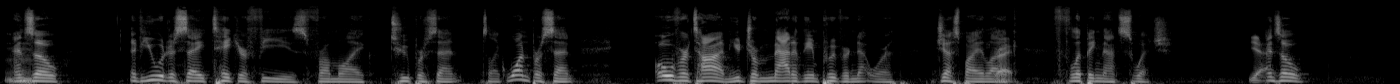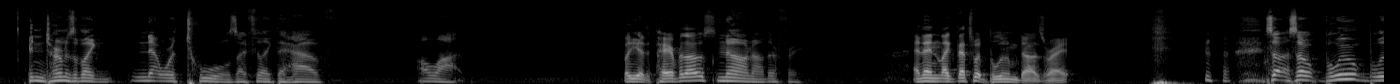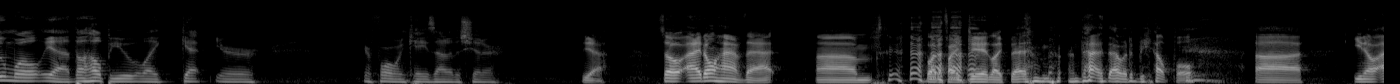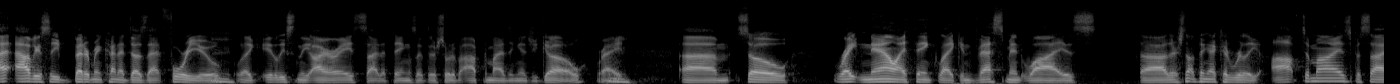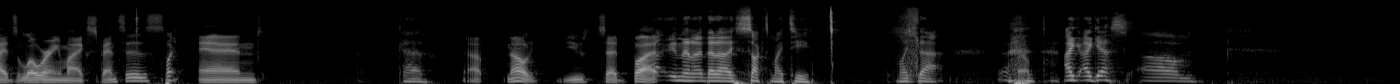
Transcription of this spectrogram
And mm-hmm. so if you were to say take your fees from like 2% to like 1%, over time you dramatically improve your net worth just by like Right. flipping that switch. Yeah. And so, in terms of like net worth tools, I feel like they have a lot. but you have to pay for those, No, no, they're free. and then like that's what Blooom does, right? So, so Blooom, Blooom will, yeah, they'll help you like get your your four hundred one ks out of the shitter. Yeah. So I don't have that. Um, but if I did like that, that that would be helpful. Uh, you know, I, obviously Betterment kind of does that for you, like at least in the IRA side of things, like they're sort of optimizing as you go, right? Um, so right now, I think like investment wise, uh, there's nothing I could really optimize besides lowering my expenses. But- and God, uh, no, you said but. and then I, then I sucked my teeth like that. I, I guess um,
